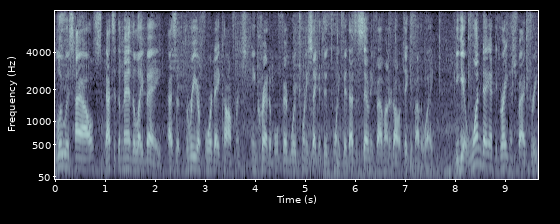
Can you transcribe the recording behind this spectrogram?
Lewis Howes. That's at the Mandalay Bay. That's a three or four day conference. Incredible. February 22nd through the 25th. That's a $7,500 ticket, by the way. You get one day at the Greatness Factory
